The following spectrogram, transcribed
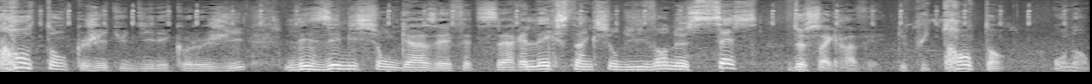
30 ans que j'étudie l'écologie, les émissions de gaz à effet de serre et l'extinction du vivant ne cessent de s'aggraver. Depuis 30 ans, on en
